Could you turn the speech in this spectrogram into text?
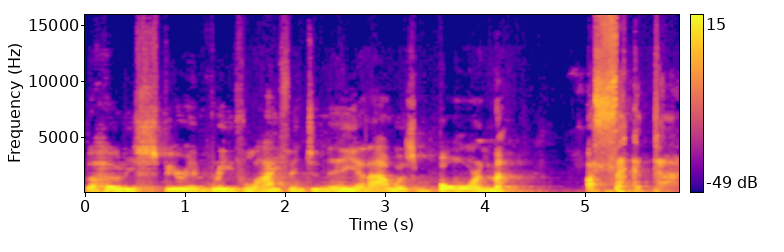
the Holy Spirit breathed life into me, and I was born a second time.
